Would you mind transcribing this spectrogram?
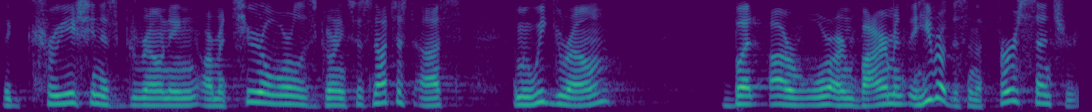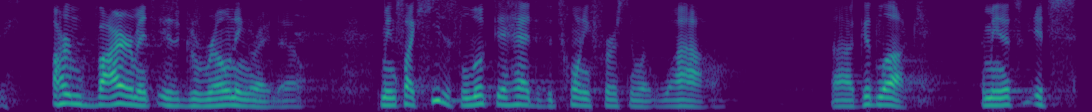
The creation is groaning. Our material world is groaning. So it's not just us. I mean, we groan, but our, our environment, and he wrote this in the first century, our environment is groaning right now. I mean, it's like he just looked ahead to the 21st and went, wow, uh, good luck. I mean, it's, it's,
